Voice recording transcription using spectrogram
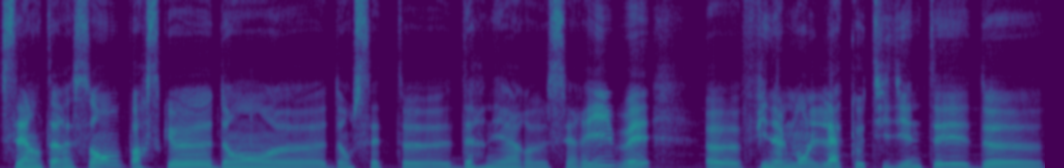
c'est intéressant parce que dans, euh, dans cette euh, dernière euh, série, mais, finalement, la quotidienneté de,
